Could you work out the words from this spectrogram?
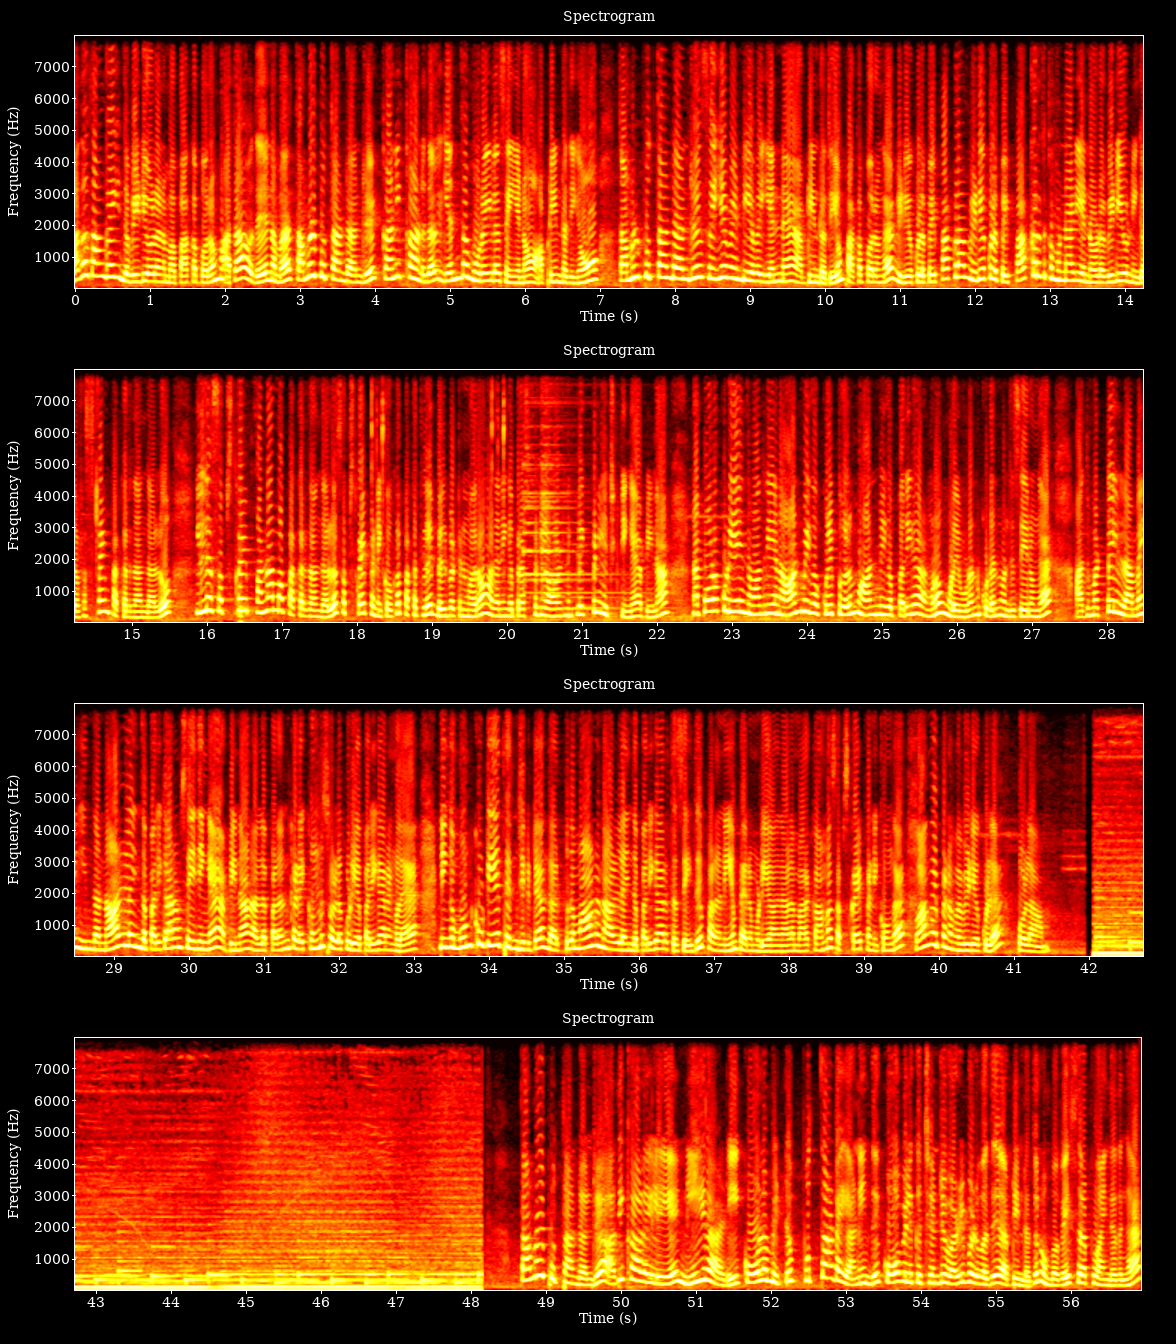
அதை தாங்க இந்த வீடியோவில் நம்ம பார்க்க போகிறோம் அதாவது நம்ம தமிழ் புத்தாண்டு அன்று கணிக்காணுதல் எந்த முறையில் செய்யணும் அப்படின்றதையும் தமிழ் புத்தாண்டு அன்று செய்ய வேண்டியவை என்ன அப்படின்றதையும் பார்க்க போகிறோங்க வீடியோக்குள்ளே போய் பார்க்கலாம். வீடியோக்குள்ளே போய் பார்க்கறதுக்கு முன்னாடி என்னோட வீடியோ நீங்கள் ஃபஸ்ட் டைம் பார்க்குறதா இருந்தாலோ இல்லை சப்ஸ்கிரைப் பண்ணாமல் பார்க்குறதா இருந்தாலோ சப்ஸ்கிரைப் பண்ணிக்கோங்க. பக்கத்துலேயே பெல் பட்டன் வரும். அதை நீங்கள் ப்ரெஸ் பண்ணி ஆல்ரெடி கிளிக் பண்ணி வச்சுக்கிட்டீங்க அப்படின்னா நான் போடக்கூடிய இந்த மாதிரியான ஆன்மீக குறிப்புகளும் ஆன்மீக பரிகாரங்களும் உங்களை உடனுக்குடன் வந்து சேருங்க. அது மட்டும் இல்லாமல் இந்த நாளில் இந்த பரிகாரம் செய்தீங்க அப்படின்னா நல்ல பலன் கிடைக்கும்னு சொல்லக்கூடிய பரிகாரங்களை நீங்கள் முன்கூட்டியே தெரிஞ்சுக்கிட்டு அந்த அற்புதமான நாளில் இந்த பரிகாரத்தை செய்து பலனையும் பெற முடியும். அதனால் மறக்காமல் சப்ஸ்கிரைப் பண்ணிக்கோங்க. வாங்க இப்போ நம்ம வீடியோக்குள்ளே போகலாம் தமிழ் புத்தாண்டன்று அதிகாலையிலேயே நீராடி கோலமிட்டு புத்தாடை அணிந்து கோவிலுக்கு சென்று வழிபடுவது அப்படின்றது ரொம்பவே சிறப்பு வாய்ந்ததுங்க.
